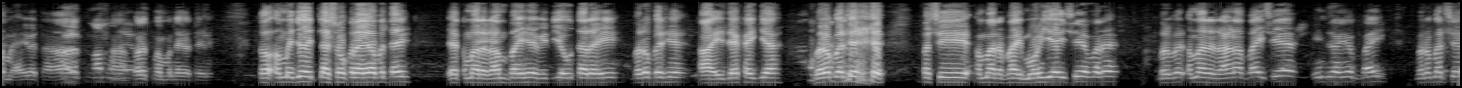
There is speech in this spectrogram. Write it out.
અમે આવ્યા હતા. હા, ભરતમાં મને આવ્યા. તો. અમે જો એટલા છોકરા આવ્યા બધા એક અમારા રામભાઈ છે વીડિયો ઉતારે છે બરોબર છે હા, એ દેખાઈ ગયા. બરોબર છે પછી અમારા ભાઈ મોહિયાઈ છે અમારે. બરોબર? અમારા રાણાભાઈ છે, ઇન્દ્રયોગભાઈ. બરોબર છે?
